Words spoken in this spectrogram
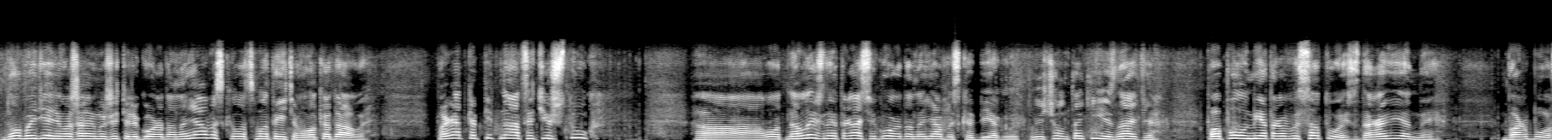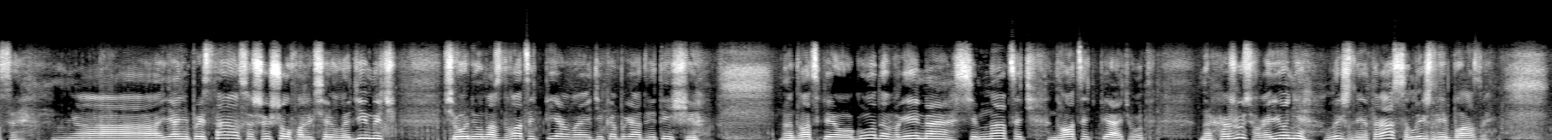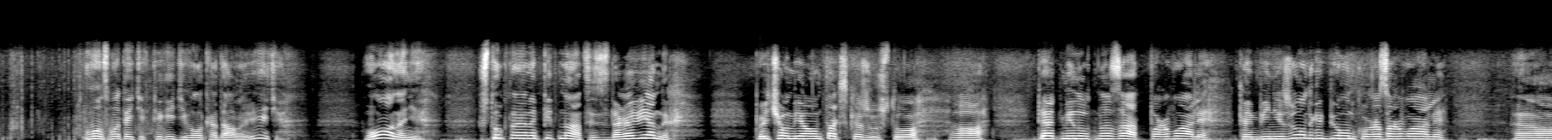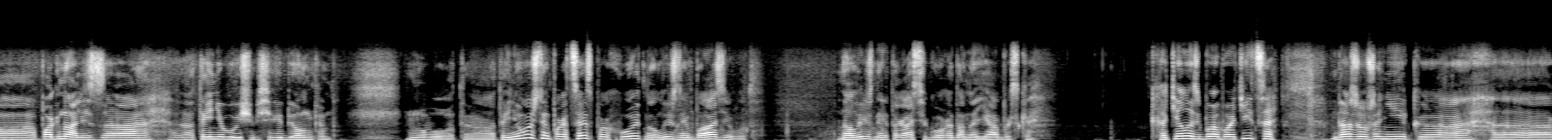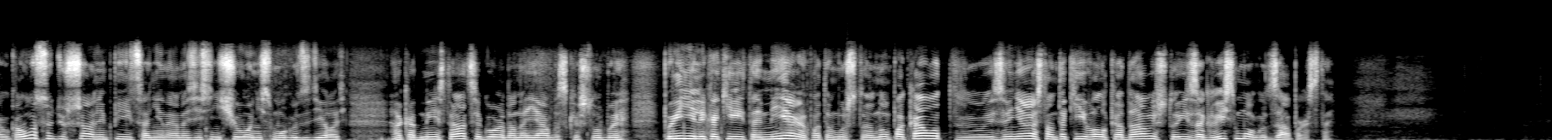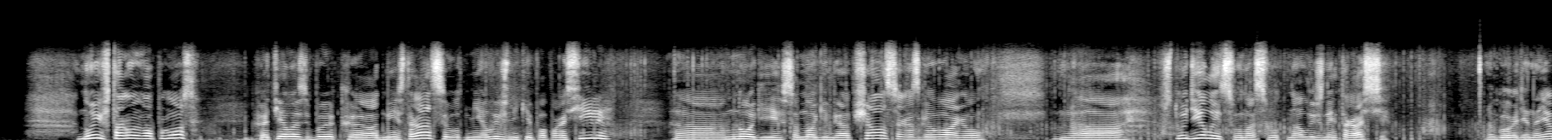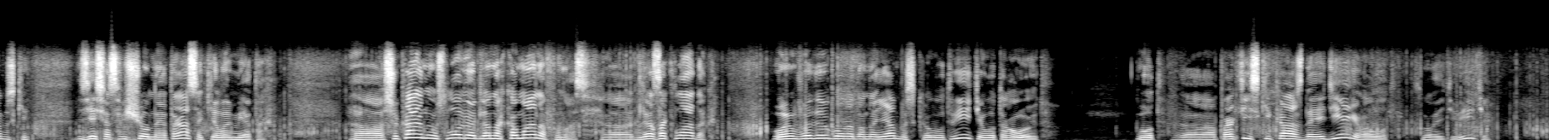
Добрый день, уважаемые жители города Ноябрьска. Вот смотрите, волкодавы. Порядка 15 штук. А, вот на лыжной трассе города Ноябрьска бегают. Причем такие, знаете, по полметра высотой, здоровенные барбосы. А, я не представился, Шишов Алексей Владимирович. Сегодня у нас 21 декабря 2021 года, время 17.25. Вот нахожусь в районе лыжной трассы, лыжной базы. Вон, смотрите, впереди волкодавы, видите? Вон они. Штук, наверное, 15 здоровенных. Причем я вам так скажу, что а, 5 минут назад порвали комбинезон ребенку, разорвали. А, погнались за а, тренирующимся ребенком. Вот. А тренировочный процесс проходит на лыжной базе, вот, на лыжной трассе города Ноябрьска хотелось бы обратиться даже уже не к э, руководству Дюша олимпийца, они, наверное, здесь ничего не смогут сделать, а к администрации города Ноябрьска, чтобы приняли какие-то меры, потому что, ну, пока вот, э, извиняюсь, там такие волкодавы, что и загрызть могут запросто. Ну и второй вопрос. Хотелось бы к администрации, вот мне лыжники попросили, э, многие, со многими общался, разговаривал, а, что делается у нас вот на лыжной трассе в городе Ноябрьске? Здесь освещенная трасса, километр. А, шикарные условия для наркоманов у нас, а, для закладок. У МВД города Ноябрьска, вот видите, вот роют. Вот, практически каждое дерево, вот, смотрите, видите?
